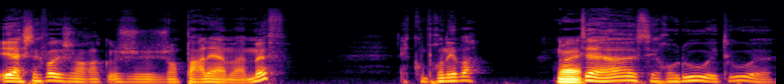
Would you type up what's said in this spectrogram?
Et à chaque fois que j'en rac- je- j'en parlais à ma meuf, elle comprenait pas. Ouais. Ah, c'est relou et tout. euh,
